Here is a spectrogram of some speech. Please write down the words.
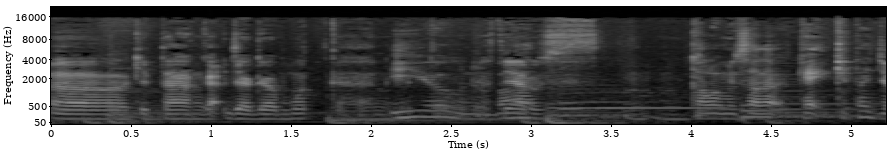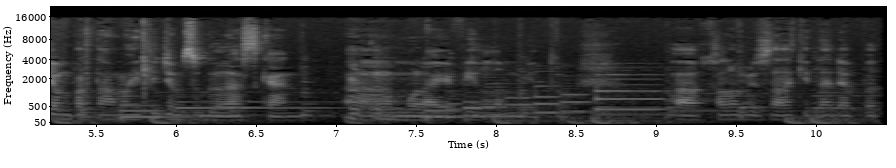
eh, kita nggak jaga mood kan Iya, gitu. bener pasti banget. harus kalau misalnya kayak kita jam pertama itu jam 11 kan uh, mulai film gitu Uh, kalau misalnya kita dapat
